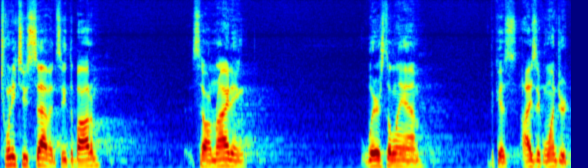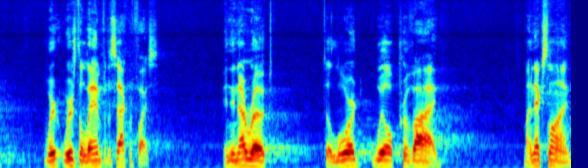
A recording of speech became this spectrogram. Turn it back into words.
22 7, see at the bottom? So I'm writing, Where's the lamb? Because Isaac wondered, Where, Where's the lamb for the sacrifice? And then I wrote, The Lord will provide. My next line,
